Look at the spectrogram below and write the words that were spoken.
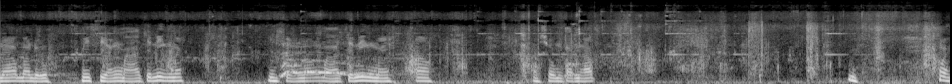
นะครับมาดูมีเสียงหมาจะนิ่งไหมมีเสียงน้องหมาจะนิ่งไหมเอามาชมกันครับโอ้ย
